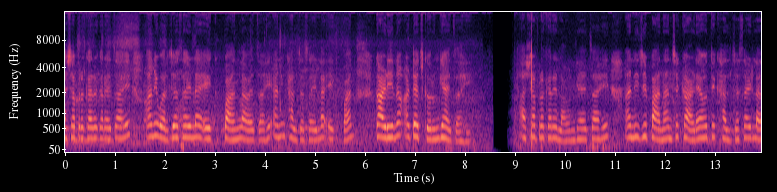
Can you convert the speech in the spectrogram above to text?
अशा प्रकारे करायचं आहे. आणि वरच्या साईडला एक पान लावायचं आहे आणि खालच्या साईडला एक पान काडीनं अटॅच करून घ्यायचं आहे. अशा प्रकारे लावून घ्यायचं आहे. आणि जे पानांचे काड्या होते खालच्या साईडला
